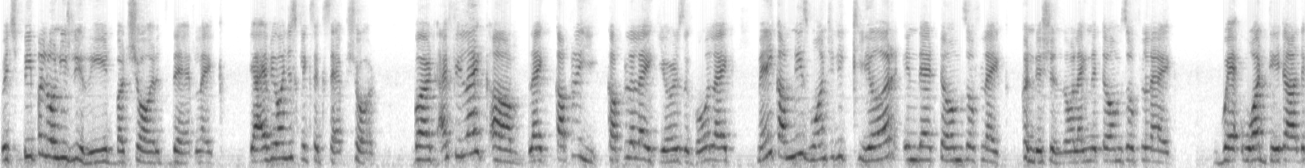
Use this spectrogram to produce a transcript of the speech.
which people don't usually read but sure it's there. Like yeah everyone just clicks accept sure. But i feel like um like couple of couple of like years ago like many companies weren't really clear in their terms of like conditions or like in the terms of like where what data are they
